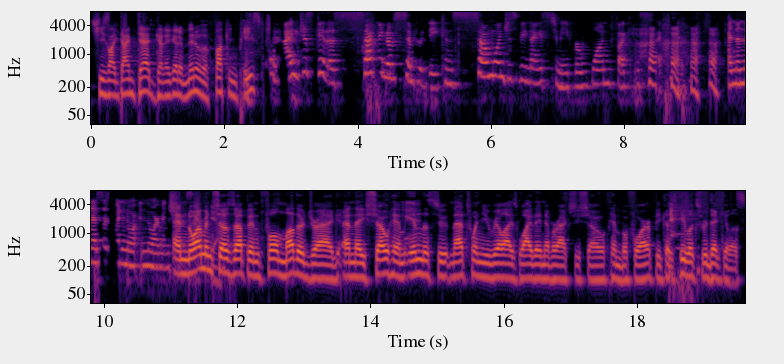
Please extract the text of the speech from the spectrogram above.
She's like, I'm dead. Can I get a minute of a fucking peace? Can I just get a second of sympathy? Can someone just be nice to me for one fucking second? And then this is when Nor- Norman shows And up. Norman Yeah. shows up in full mother drag, and they show him in the suit, and that's when you realize why they never actually show him before because he looks ridiculous.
